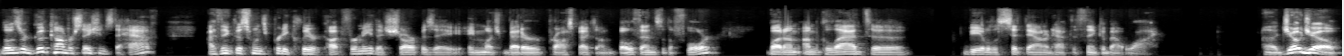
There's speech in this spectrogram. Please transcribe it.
those are good conversations to have. I think this one's pretty clear cut for me that Sharpe is a, a much better prospect on both ends of the floor. But I'm, I'm glad to be able to sit down and have to think about why. Uh, JoJo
